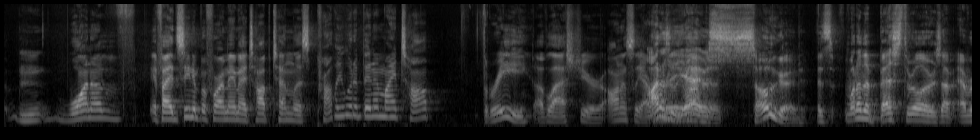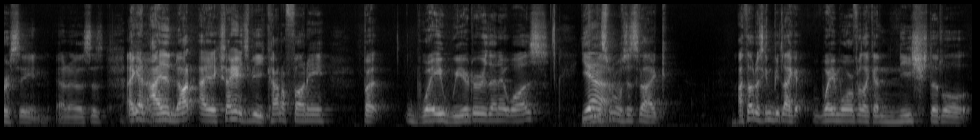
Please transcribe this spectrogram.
mm, one of if I'd seen it before I made my top ten list, probably would have been in my top three of last year. Honestly, I Honestly, really yeah, it was so good. It's one of the best thrillers I've ever seen, and it was just again, I did not. I expected it to be kind of funny, but way weirder than it was. And Yeah. this one was just like, I thought it was gonna be like way more of like a niche little,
